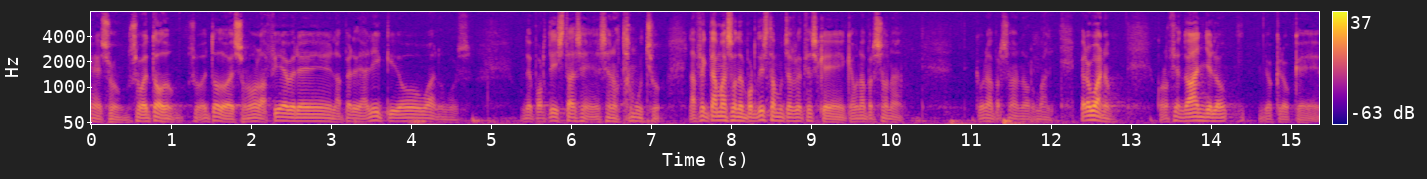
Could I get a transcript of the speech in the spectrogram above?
Eso, sobre todo, sobre todo eso, ¿no? La fiebre, la pérdida de líquido, bueno, pues un deportista se, se nota mucho. Le afecta más a un deportista muchas veces que, que a una persona que a una persona normal. Pero bueno, conociendo a Ángelo, yo creo que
